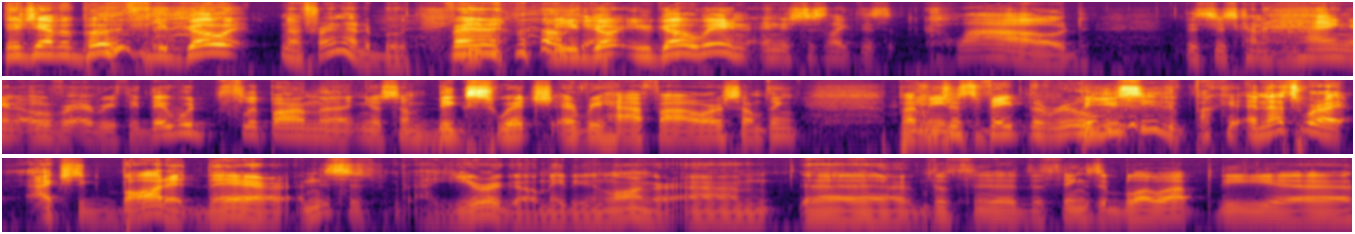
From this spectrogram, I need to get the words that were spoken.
Did you have a booth? You go. It, my friend had a booth. Friend you, had- you go. You go in, and it's just like this cloud that's just kind of hanging over everything. They would flip on the you know some big switch every half hour or something, but I mean just vape the room. But you see the fucking, and that's where I actually bought it there, and this is a year ago, maybe even longer. Um, uh, the, the the things that blow up, the uh,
